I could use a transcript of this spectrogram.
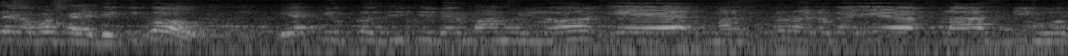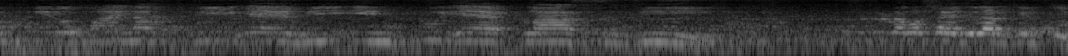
দেখা বসাই দিই, কি কও? এ কিউব প্লাস বি কিউবের মান হইল এ মানে সূত্র হইল A plus B whole cube minus three A B into A plus B সূত্রটা বসাই দিলাম কিন্তু।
